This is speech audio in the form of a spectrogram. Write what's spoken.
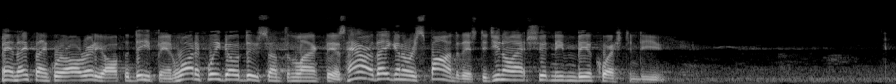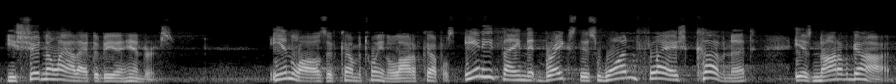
Man, they think we're already off the deep end. What if we go do something like this? How are they going to respond to this? Did you know that shouldn't even be a question to you? You shouldn't allow that to be a hindrance. In laws have come between a lot of couples. Anything that breaks this one flesh covenant is not of God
